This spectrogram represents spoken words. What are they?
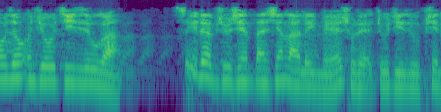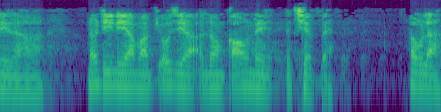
ဦးဆုံးအကျိုးကျေးဇူးကစိတ်တဲ့ဖြူရှင်တန်ရှင်းလာလိမ့်မယ်ဆိုတဲ့အကျိုးကျေးဇူးဖြစ်နေတာဟာနော်ဒီနေရာမှာပြောစရာအလွန်ကောင်းတဲ့အချက်ပဲဟုတ်လား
